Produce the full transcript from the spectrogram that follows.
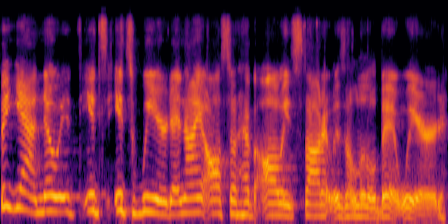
But yeah, no, it, it's it's weird, and I also have always thought it was a little bit weird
